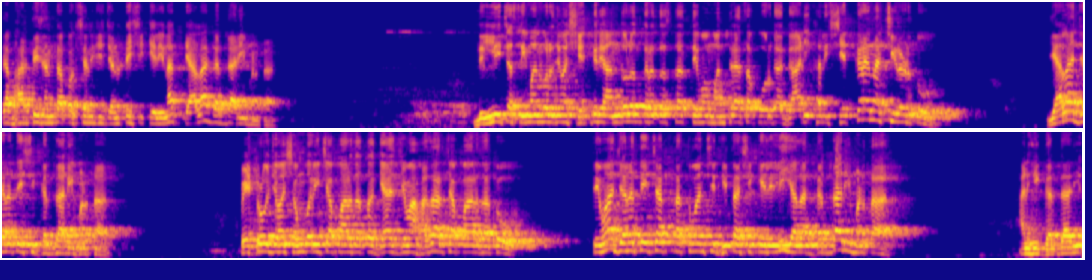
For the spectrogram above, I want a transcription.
त्या भारतीय जनता पक्षाने जी जनतेशी केली ना त्याला गद्दारी म्हणतात. दिल्लीच्या सीमांवर जेव्हा शेतकरी आंदोलन करत असतात तेव्हा मंत्र्याचा पोरगा गाडीखाली शेतकऱ्यांना चिरडतो. याला जनतेशी गद्दारी म्हणतात. पेट्रोल जेव्हा शंभरीच्या पार जातं गॅस जेव्हा हजारच्या पार जातो तेव्हा जनतेच्या तत्वांची हिताशी केलेली याला गद्दारी म्हणतात. आणि ही गद्दारी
